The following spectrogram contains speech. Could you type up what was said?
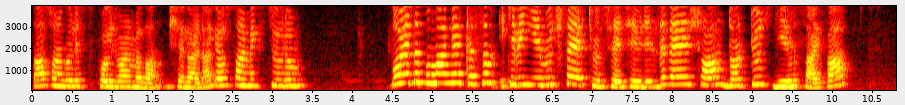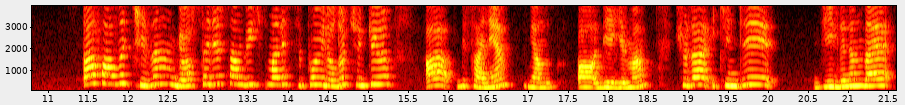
Daha sonra böyle spoil vermeden bir şeyler daha göstermek istiyorum. Bu arada bu manga Kasım 2023'te Türkçe'ye çevrildi ve şu an 420 sayfa. Daha fazla çizim gösterirsem büyük ihtimalle spoil olur. Çünkü A bir saniye yalnız A diye girmem. Şurada ikinci cildinin de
